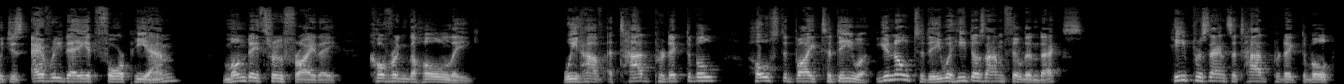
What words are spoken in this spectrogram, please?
which is every day at 4 p.m., Monday through Friday, covering the whole league. We have a tad predictable, hosted by Tadiwa. You know Tadiwa, he does Anfield Index. He presents a tad predictable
